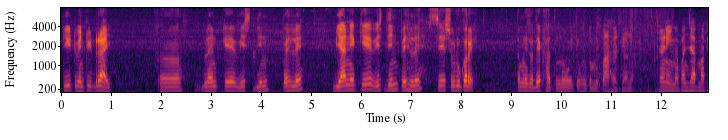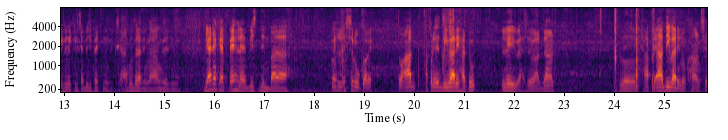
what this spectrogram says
T twenty dry. Blend કે વીસ દિન પહેલે, બ્યાને કે વીસ દિન પહેલે સે શરૂ કરે. તમને જો દેખાતું ન હોય તો હું તમને પાછળથી હાલો ત્રણેયમાં પંજાબમાં કંઈક લખી છે, બીજી ભાઈનું કંઈક છે, આ ગુજરાતીમાં અંગ્રેજીમાં. બયાને કે પહેલે વીસ દિન બા, પહેલે શરૂ કરે. તો આ આપણે દિવાળી હાટું લેવા જો આ દાણ. ને આપણે આ દિવાળીનું ખાણ છે.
